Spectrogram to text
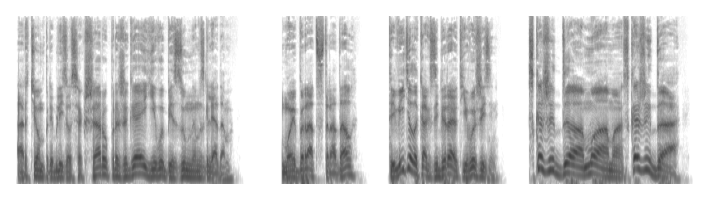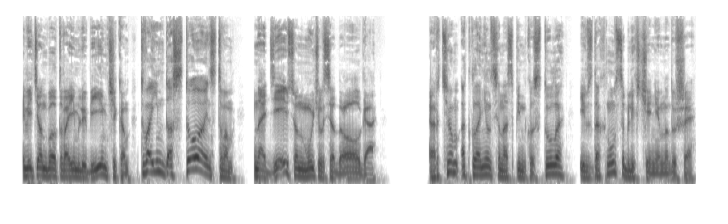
Артем приблизился к шару, прожигая его безумным взглядом. «Мой брат страдал? Ты видела, как забирают его жизнь? Скажи «да», мама, скажи «да». Ведь он был твоим любимчиком, твоим достоинством. Надеюсь, он мучился долго». Артем отклонился на спинку стула и вздохнул с облегчением на душе.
